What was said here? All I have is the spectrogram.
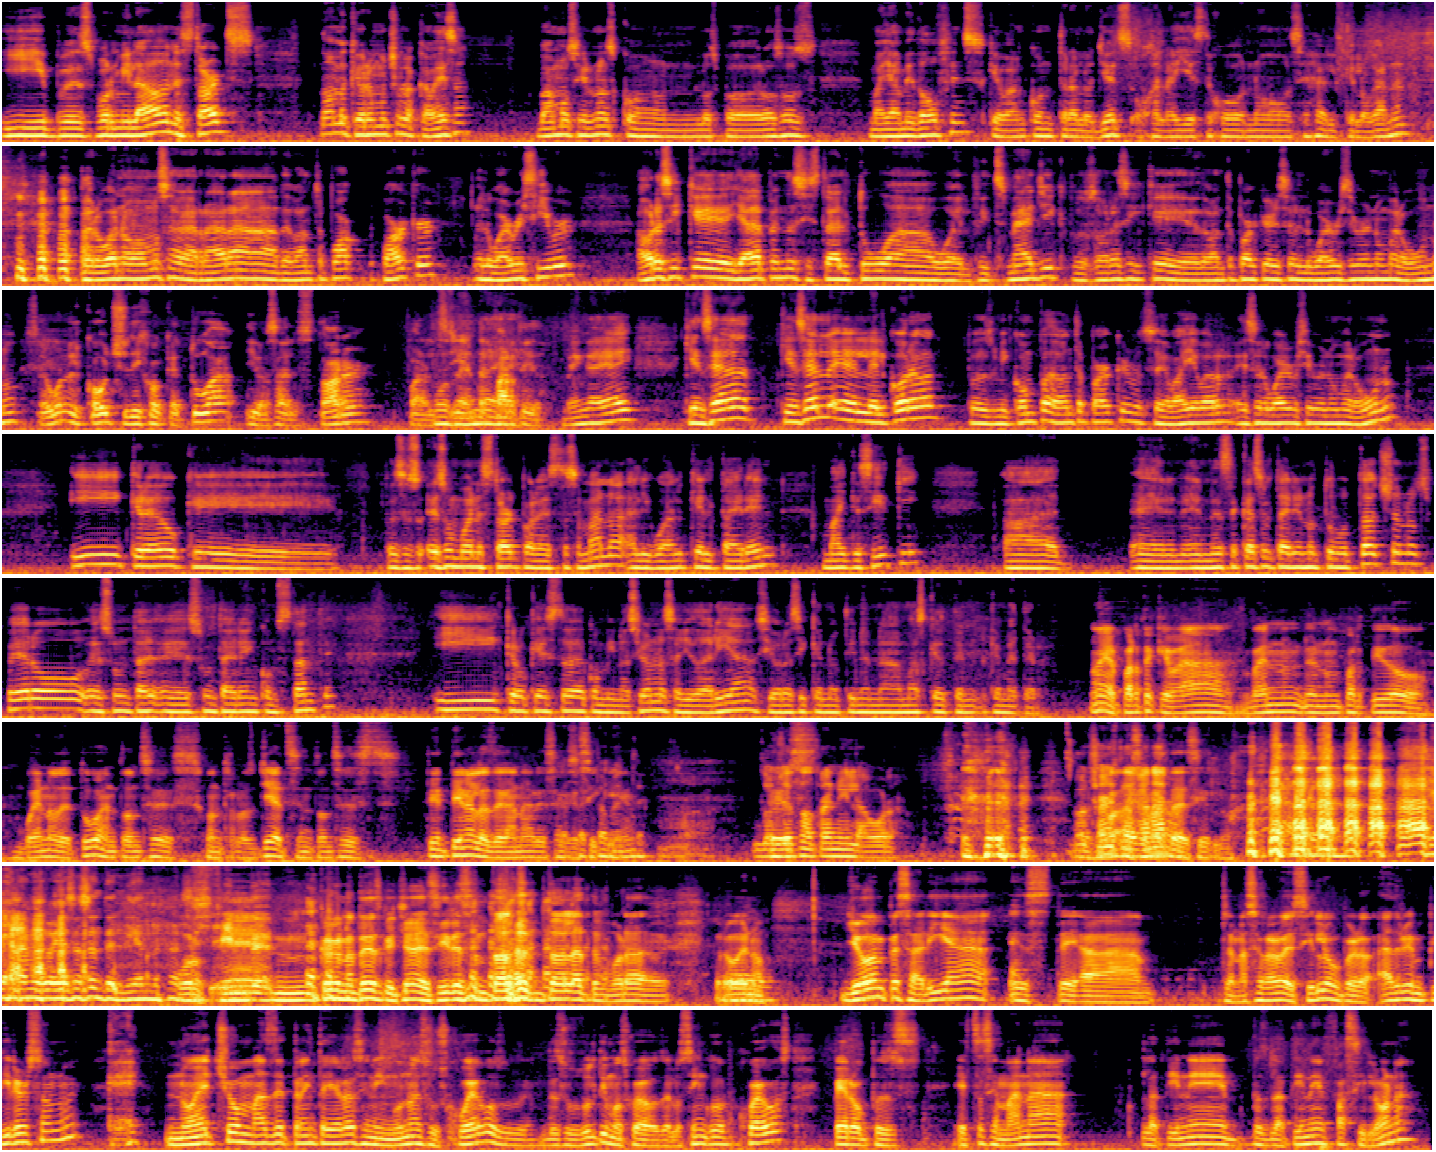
Y pues por mi lado en starts, no me quebré mucho la cabeza. Vamos a irnos con los poderosos Miami Dolphins que van contra los Jets. Ojalá y este juego no sea el que lo ganan. Pero bueno, vamos a agarrar a Devante Par- Parker, el wide receiver. Ahora sí que ya depende si está el Tua o el Fitzmagic. Pues ahora sí que Devante Parker es el wide receiver número uno. Según el coach dijo que Tua iba a ser el starter para el Pues siguiente venga de ahí, partido. Venga de ahí. Quien sea, quien sea el, el, el quarterback, pues mi compa Devante Parker se va a llevar, es el wide receiver número uno. Y creo que pues es, es un buen start para esta semana, al igual que el Tyren Mike Gesicki. Ah, en, en este caso el Tyren no tuvo touchdowns, pero es un, es un Tyren constante. Y creo que esta combinación les ayudaría si ahora sí que no tienen nada más que, ten- que meter. No, y aparte que va, va en, en un partido bueno de Tua, entonces, contra los Jets, entonces ti- tiene las de ganar ese que sí que. Exactamente. Los Es- Jets no traen ni la hora. Los Chargers le ganaron. decirlo. Bien, amigo, ya estás entendiendo. Por Sí. fin, te- creo que no te he escuchado decir eso en toda la, toda la temporada, güey. Pero bueno, yo empezaría este a. Se me hace raro decirlo, pero Adrian Peterson, güey, ¿Qué? no ha hecho más de 30 yardas en ninguno de sus juegos, güey, de sus últimos juegos, de los cinco juegos, pero pues esta semana la tiene, pues la tiene facilona.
